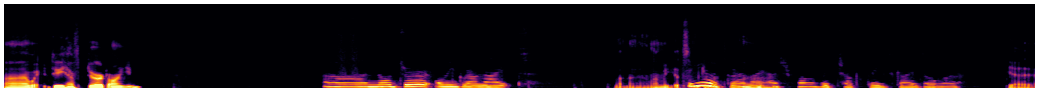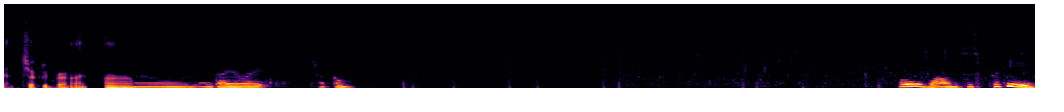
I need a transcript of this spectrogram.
Uh, wait, do you have dirt on you? Uh, no dirt, only granite. Let me, let me get some Speaking of granite, Uh, I should probably chuck these guys over. yeah, yeah, check the granite. Um, Um, and diorite. Chuck them. Oh wow, this is pretty.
